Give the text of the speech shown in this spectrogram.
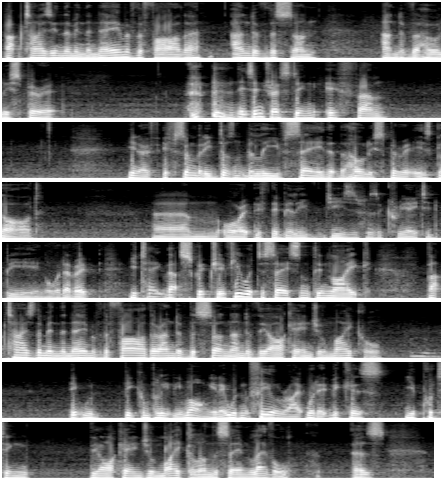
baptizing them in the name of the Father and of the Son and of the Holy Spirit. it's interesting if, um, you know, if, if somebody doesn't believe, say, that the Holy Spirit is God, um, or if they believe that Jesus was a created being or whatever. You take that scripture, if you were to say something like, baptize them in the name of the Father and of the Son and of the Archangel Michael, mm. it would be completely wrong. You know, it wouldn't feel right, would it? Because you're putting the Archangel Michael on the same level as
